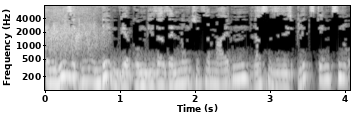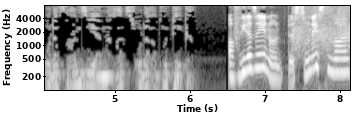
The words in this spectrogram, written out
Um Risiken und Nebenwirkungen dieser Sendung zu vermeiden, lassen Sie sich blitzdingsen oder fragen Sie Ihren Arzt oder Apotheker. Auf Wiedersehen und bis zum nächsten Mal.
